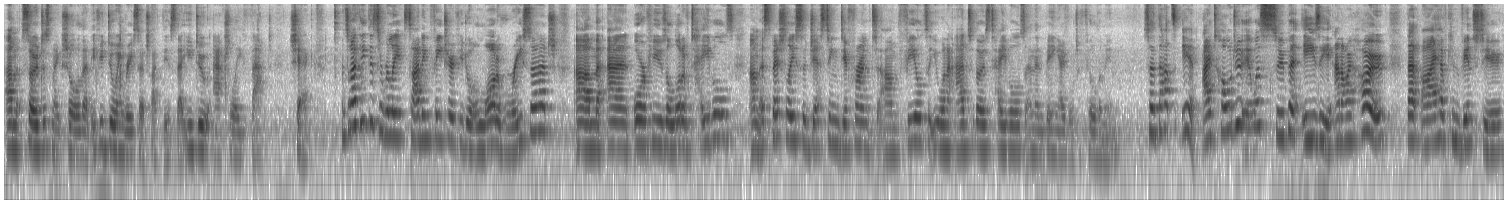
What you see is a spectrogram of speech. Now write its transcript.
Um, so just make sure that if you're doing research like this, that you do actually fact check. And so I think this is a really exciting feature if you do a lot of research um, and or if you use a lot of tables, um, especially suggesting different um, fields that you want to add to those tables and then being able to fill them in. So that's it. I told you it was super easy, and I hope that I have convinced you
